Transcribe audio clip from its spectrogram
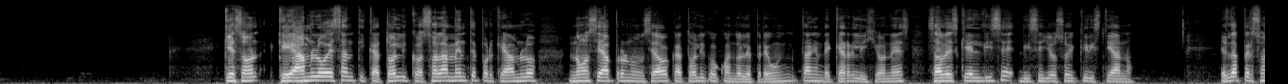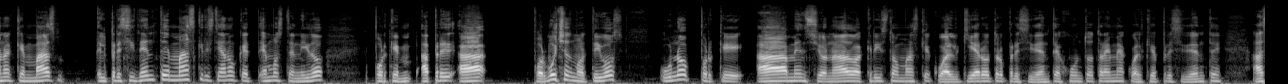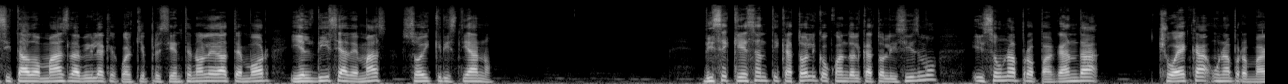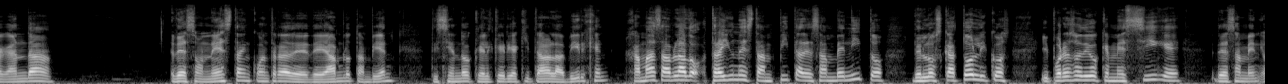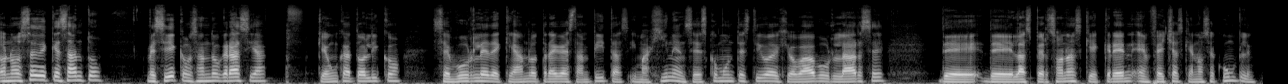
Que son que AMLO es anticatólico solamente porque AMLO no se ha pronunciado católico cuando le preguntan de qué religión es. ¿Sabes qué él dice? Dice yo soy cristiano. Es la persona que más el presidente más cristiano que hemos tenido porque ha, por muchos motivos uno, porque ha mencionado a Cristo más que cualquier otro presidente junto, tráeme a cualquier presidente, ha citado más la Biblia que cualquier presidente, no le da temor y él dice además, soy cristiano. Dice que es anticatólico cuando el catolicismo hizo una propaganda chueca, una propaganda deshonesta en contra de, de, AMLO también, diciendo que él quería quitar a la Virgen. Jamás ha hablado, trae una estampita de San Benito, de los católicos, y por eso digo que me sigue de San Benito, o no sé de qué santo, me sigue causando gracia que un católico se burle de que AMLO traiga estampitas. Imagínense, es como un testigo de Jehová burlarse de, de las personas que creen en fechas que no se cumplen.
